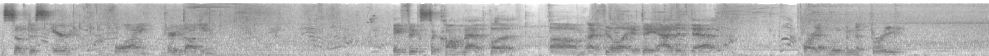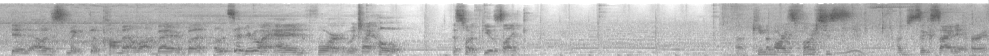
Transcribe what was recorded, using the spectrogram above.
instead of just air flying, air dodging. They fixed the combat, but um, I feel like if they added that or that move into three, then I'll just make the combat a lot better. But it looks like you're going to add in four, which I hope. That's what it feels like. Uh, Kingdom Hearts 4 is just, I'm just excited for it.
